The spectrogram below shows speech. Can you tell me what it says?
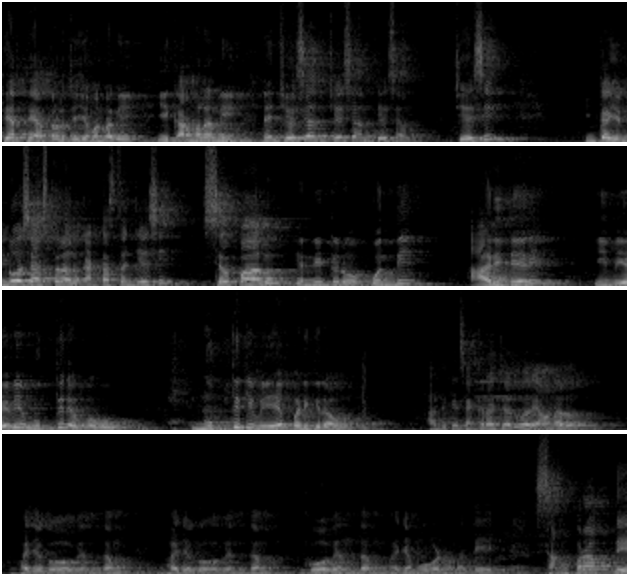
తీర్థయాత్రలు చేయమన్నవి ఈ కర్మలన్నీ నేను చేశాను చేశాను చేశాను. చేసి ఇంకా ఎన్నో శాస్త్రాలు కంఠస్థం చేసి శిల్పాలు ఎన్నింటినో పొంది ఆరితేరి ఇవేవి ముక్తినివ్వవు. ముక్తికి ఇవేం పనికిరావు. అందుకే శంకరాచార్య వారు ఏమన్నారు? భజ గోవిందం భజ గోవిందం గోవిందం భజ మూఢమతే. సంప్రాప్తే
